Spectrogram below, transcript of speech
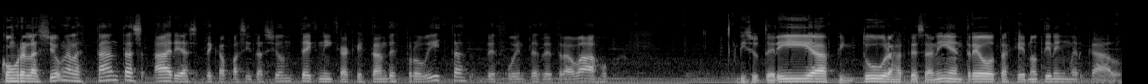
con relación a las tantas áreas de capacitación técnica que están desprovistas de fuentes de trabajo, bisutería, pinturas, artesanía, entre otras, que no tienen mercado.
